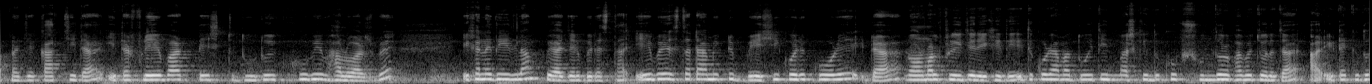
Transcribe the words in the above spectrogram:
আপনার যে কাচ্চিটা, এটার ফ্লেভার টেস্ট দুটোই খুবই ভালো আসবে। এখানে দিয়ে দিলাম পেঁয়াজের বেরেস্তা। এই বেরেস্তাটা আমি একটু বেশি করে করে এটা নর্মাল ফ্রিজে রেখে দিই। এতে করে আমার দুই তিন মাস কিন্তু খুব সুন্দরভাবে চলে যায়। আর এটা কিন্তু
